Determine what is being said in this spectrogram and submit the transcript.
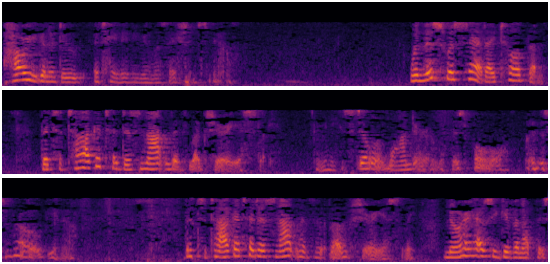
How are you going to do attain any realizations now? When this was said, I told them that Tathagata does not live luxuriously. I mean, he's still a wanderer with his bowl and his robe, you know. The Tathagata does not live luxuriously, nor has he given up his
